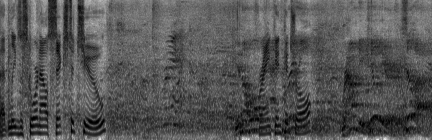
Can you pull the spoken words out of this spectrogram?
That leaves the score now six to two. Frank in control. Roundy, Killier, Silla.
